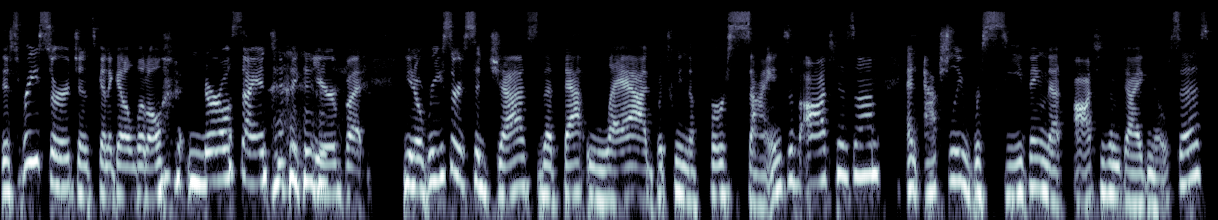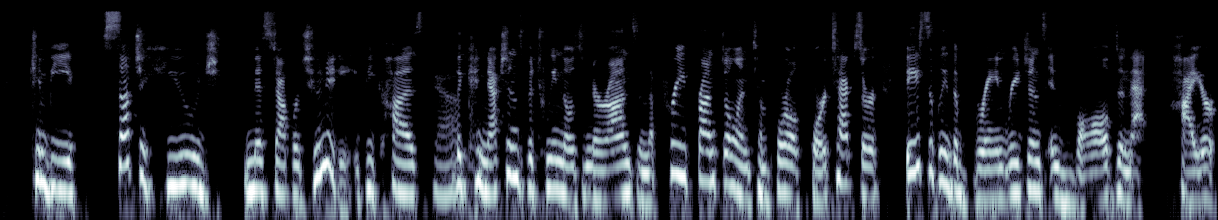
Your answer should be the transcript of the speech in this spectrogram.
this research, and it's going to get a little neuroscientific here, but you know, research suggests that that lag between the first signs of autism and actually receiving that autism diagnosis can be such a huge missed opportunity because yeah. the connections between those neurons in the prefrontal and temporal cortex are basically the brain regions involved in that higher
